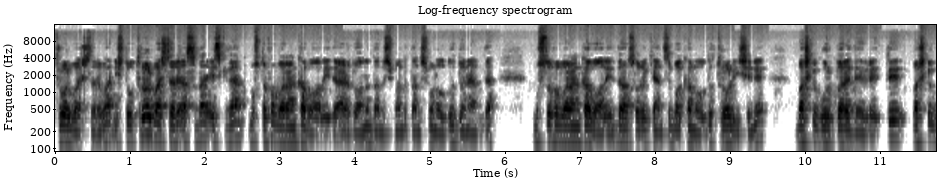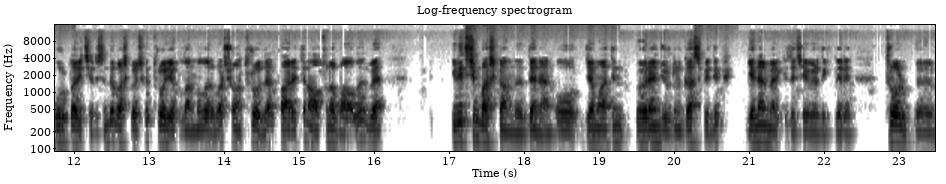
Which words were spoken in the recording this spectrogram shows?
troll başları var. İşte o troll başları aslında eskiden Mustafa Varank'a bağlıydı. Erdoğan'ın danışmanı, danışman olduğu dönemde. Mustafa Varank'a bağlıydı. Daha sonra kendisi bakan oldu. Troll işini başka gruplara devretti. Başka gruplar içerisinde başka başka troll yapılanmaları var. Şu an troller Fahrettin Altun'a bağlı ve iletişim başkanlığı denen o cemaatin öğrenci yurdunu gasp edip genel merkeze çevirdikleri troll e,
